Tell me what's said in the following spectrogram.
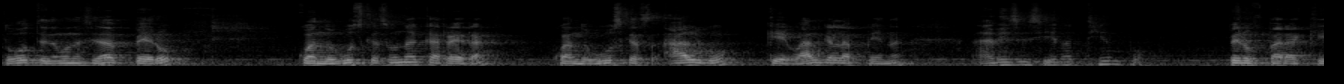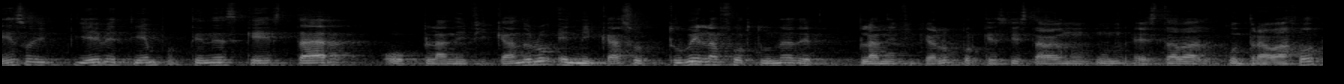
todos tenemos necesidad, pero cuando buscas una carrera, cuando buscas algo que valga la pena, a veces lleva tiempo. Pero para que eso lleve tiempo, tienes que estar o planificándolo. En mi caso, tuve la fortuna de planificarlo porque es que estaba, un, estaba con trabajo,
